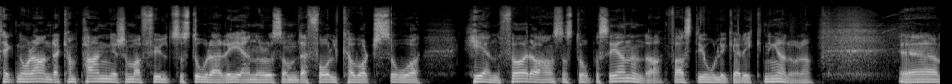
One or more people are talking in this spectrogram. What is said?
tenkt några andra kampanjer som har fyllt så stora arenor och som där folk har varit så hänförda av han som står på scenen, då, fast i olika riktningar. Eh,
